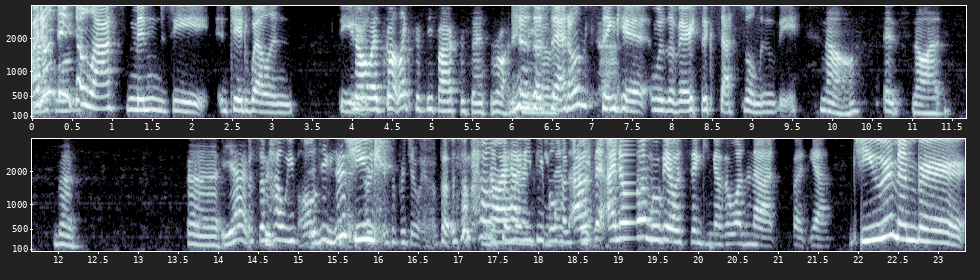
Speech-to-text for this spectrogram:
I don't think the last Mimsy did well in theaters. No, it's got like 55% rotten. As I Tomatoes. say, I don't think it was a very successful movie. No, it's not. But uh yeah. But somehow we've all it seen exists. it, You- except for Joanna. But somehow no, I so haven't many people have I was. seen Th- I know what movie I was thinking of. It wasn't that, but yeah, Do you remember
